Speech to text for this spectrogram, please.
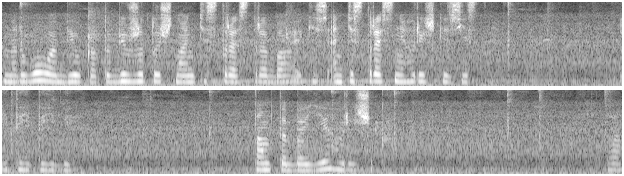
Нервова білка, тобі вже точно антистрес треба. Якісь антистресні горішки з'їсти. Іди, іди, іди. Там в тебе є горішок. Так.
